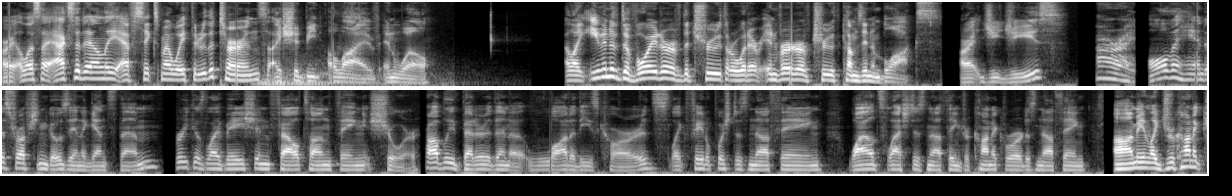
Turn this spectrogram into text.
Alright, unless I accidentally F6 my way through the turns, I should be alive and well. Like, even if Devoider of the Truth or whatever, Inverter of Truth comes in and blocks. Alright, GG's. Alright, all the hand disruption goes in against them. Pharika's Libation, Foul Tongue thing, sure. Probably better than a lot of these cards. Like, Fatal Push does nothing, Wild Slash does nothing, Draconic Roar does nothing. Uh, I mean, like, Draconic,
